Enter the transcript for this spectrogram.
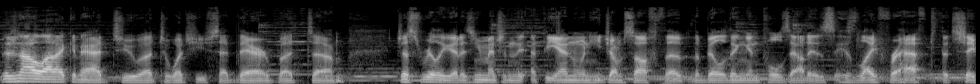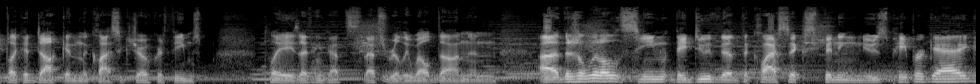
there's not a lot I can add to uh, to what you said there, but um, just really good. As you mentioned the, at the end when he jumps off the, the building and pulls out his his life raft that's shaped like a duck, and the classic Joker themes plays. I think that's that's really well done and. Uh, there's a little scene they do the the classic spinning newspaper gag,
